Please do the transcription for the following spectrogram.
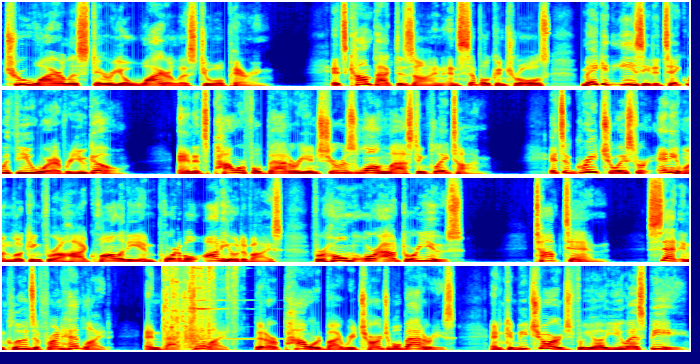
True Wireless Stereo Wireless Dual Pairing. Its compact design and simple controls make it easy to take with you wherever you go, and its powerful battery ensures long-lasting playtime. It's a great choice for anyone looking for a high-quality and portable audio device for home or outdoor use. Top 10 Set includes a front headlight and back taillight that are powered by rechargeable batteries and can be charged via USB.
